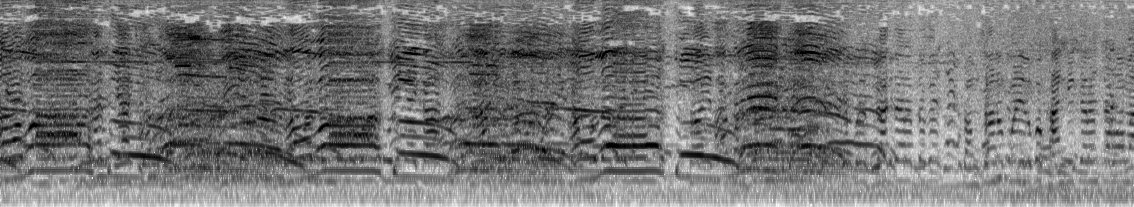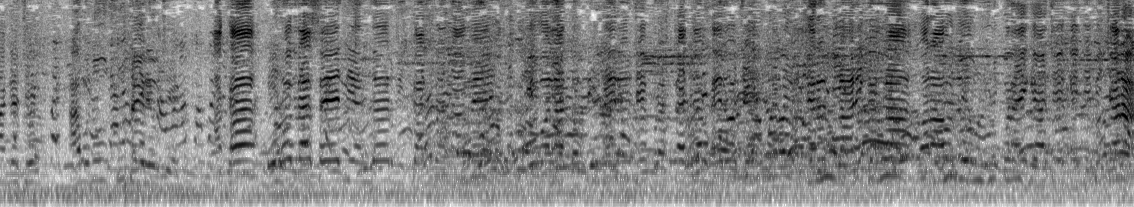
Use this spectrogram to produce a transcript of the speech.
આવાજ દો આવાજ દો આવાજ દો સંસ્થાનું પણ એ લોકો ખાનગીકરણ કરવા માંગે છે. આ બધું શું થઈ રહ્યું છે? આખા વડોદરા શહેરની અંદર વિકાસના નામે કેવલા તકલીફ થઈ રહ્યું છે, ભ્રષ્ટાચાર થઈ રહ્યો છે. અત્યારે લારી કરના વાળાઓ જે મૂળ પર આવી ગયા છે કે જે બિચારા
